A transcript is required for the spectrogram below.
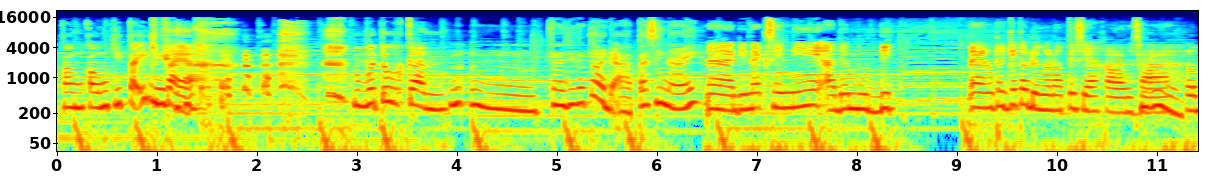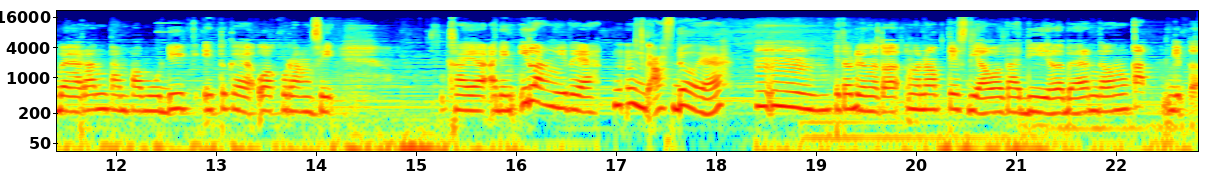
kaum kaum kita ini. kita ya. Membutuhkan. Mm-mm. Selanjutnya tuh ada apa sih Nay? Nah, di next ini ada mudik. Nah, yang tadi kita udah nge-notice ya kalau misalnya lebaran tanpa mudik itu kayak wah kurang sih. Kayak ada yang hilang gitu ya. Mm-mm, Nggak afdol ya? Mm-mm, kita udah nge- nge-notice di awal tadi lebaran gak lengkap gitu.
